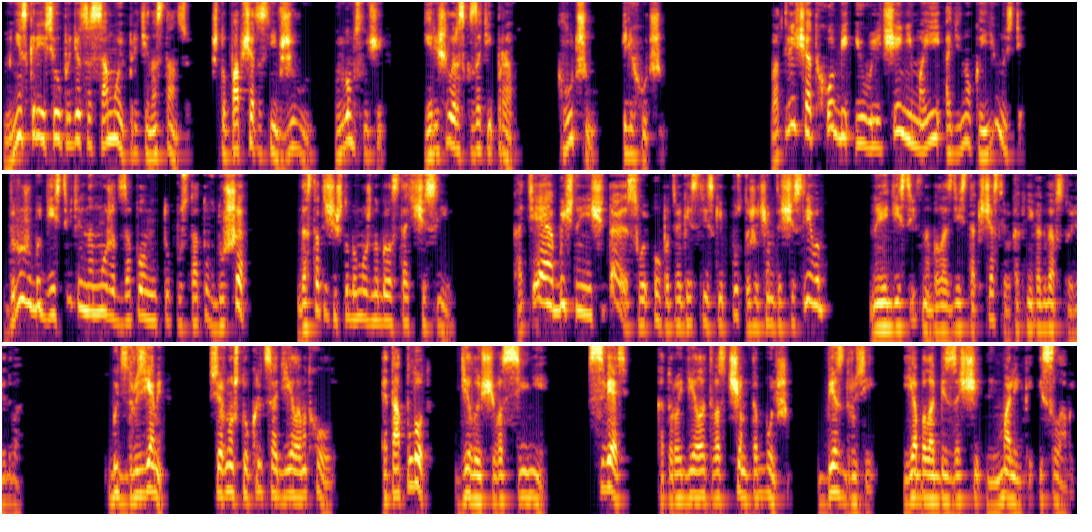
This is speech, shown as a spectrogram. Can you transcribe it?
мне, скорее всего, придется самой прийти на станцию, чтобы пообщаться с ней вживую. В любом случае, я решила рассказать ей правду, к лучшему или худшему. В отличие от хобби и увлечений моей одинокой юности, дружба действительно может заполнить ту пустоту в душе, достаточно, чтобы можно было стать счастливым. Хотя я обычно не считаю свой опыт вегастрийской пустоши чем-то счастливым, но я действительно была здесь так счастлива, как никогда в сто или два. Быть с друзьями все равно, что укрыться одеялом от холода. Это оплот, делающий вас сильнее. Связь, которая делает вас чем-то большим. Без друзей я была беззащитной, маленькой и слабой.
